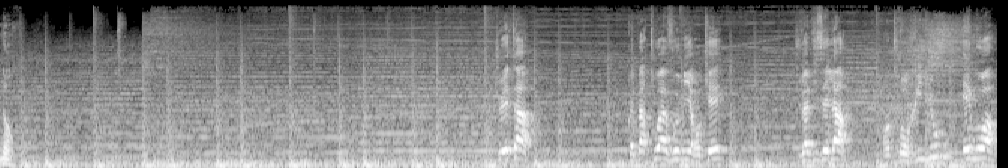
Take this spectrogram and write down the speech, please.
Non. Julieta Prépare-toi à vomir, ok? Tu vas viser là, entre Ryu et moi.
